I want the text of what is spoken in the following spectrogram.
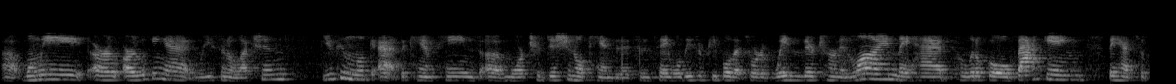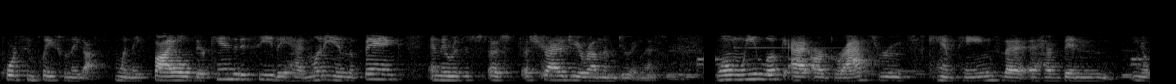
Uh, when we are, are looking at recent elections, you can look at the campaigns of more traditional candidates and say, well, these are people that sort of waited their turn in line. They had political backing. They had supports in place when they got when they filed their candidacy. They had money in the bank, and there was a, a, a strategy around them doing this. When we look at our grassroots campaigns that have been, you know,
